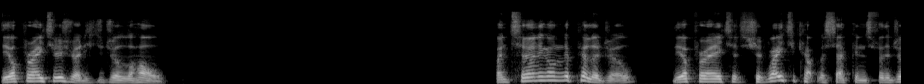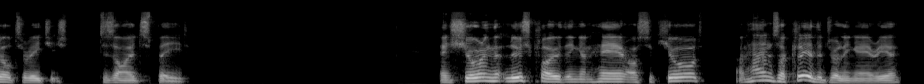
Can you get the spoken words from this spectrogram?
the operator is ready to drill the hole. When turning on the pillar drill, the operator should wait a couple of seconds for the drill to reach its desired speed. Ensuring that loose clothing and hair are secured and hands are clear the drilling area,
